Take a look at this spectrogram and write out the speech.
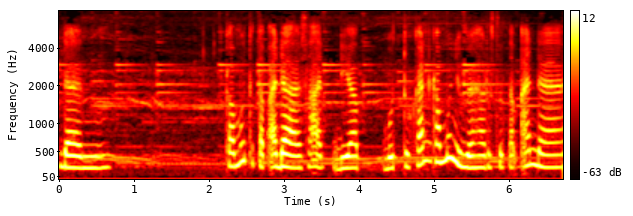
Dan kamu tetap ada. Saat dia butuhkan kamu juga harus tetap ada.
